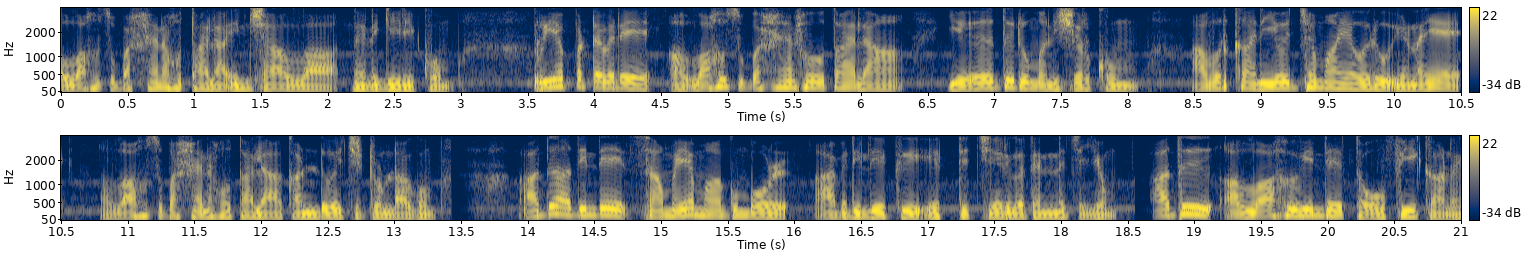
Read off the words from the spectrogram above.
അള്ളാഹു സുബഹാനഹുത്താല ഇൻഷാ അള്ളാ നൽകിയിരിക്കും. പ്രിയപ്പെട്ടവരെ അള്ളാഹു സുബഹാനഹുത്താല ഏതൊരു മനുഷ്യർക്കും അവർക്ക് അനുയോജ്യമായ ഒരു ഇണയെ അള്ളാഹു സുബഹാനഹു തല കണ്ടുവച്ചിട്ടുണ്ടാകും. അത് അതിന്റെ സമയമാകുമ്പോൾ അവരിലേക്ക് എത്തിച്ചേരുക തന്നെ ചെയ്യും. അത് അള്ളാഹുവിന്റെ തൗഫീഖാണ്.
